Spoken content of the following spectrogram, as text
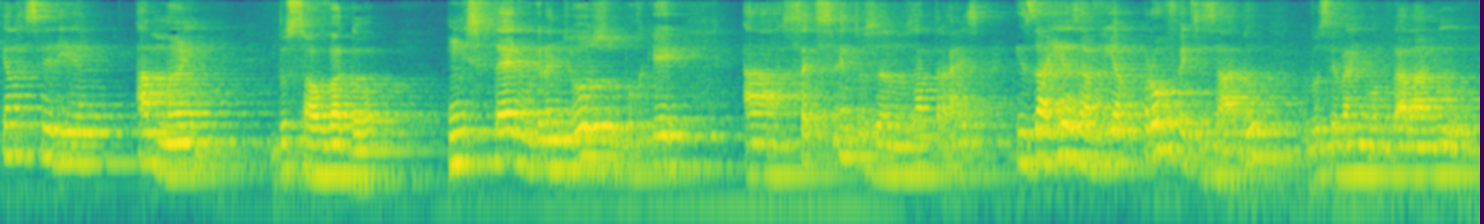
que ela seria a mãe do Salvador. Um mistério grandioso, porque há 700 anos atrás, Isaías havia profetizado, você vai encontrar lá no,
